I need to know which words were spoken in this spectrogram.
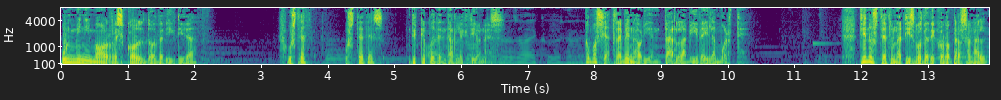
un mínimo rescoldo de dignidad? ¿Usted, ustedes, de qué pueden dar lecciones? ¿Cómo se atreven a orientar la vida y la muerte? ¿Tiene usted un atisbo de decoro personal?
